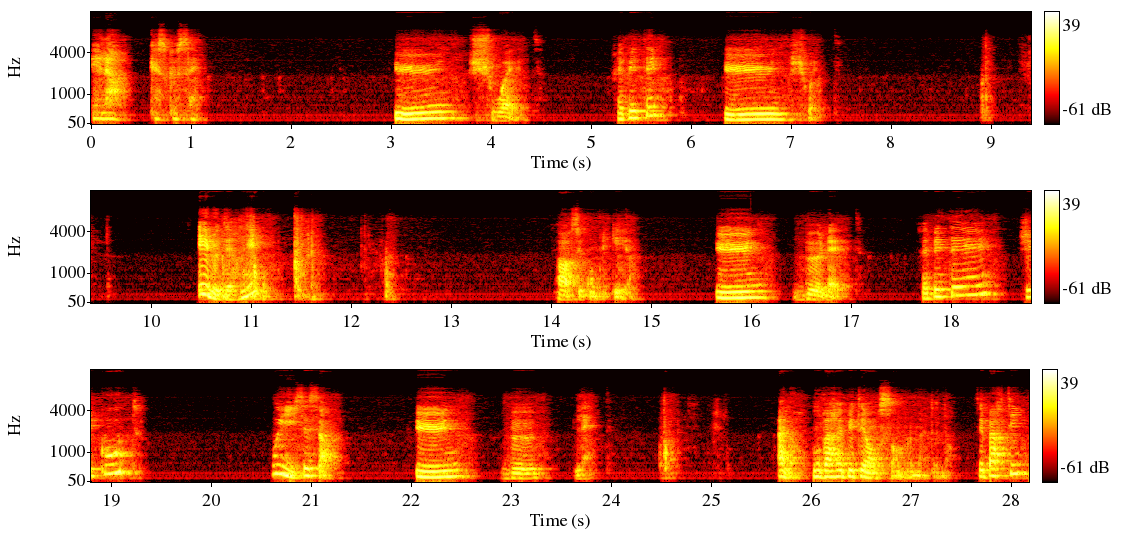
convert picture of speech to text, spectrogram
Et là, qu'est-ce que c'est? Une chouette. Répétez. Une chouette. Et le dernier? Ah, c'est compliqué. Hein. Une belette. Répétez. J'écoute. Oui, c'est ça. Une belette. Alors, on va répéter ensemble maintenant. C'est parti?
